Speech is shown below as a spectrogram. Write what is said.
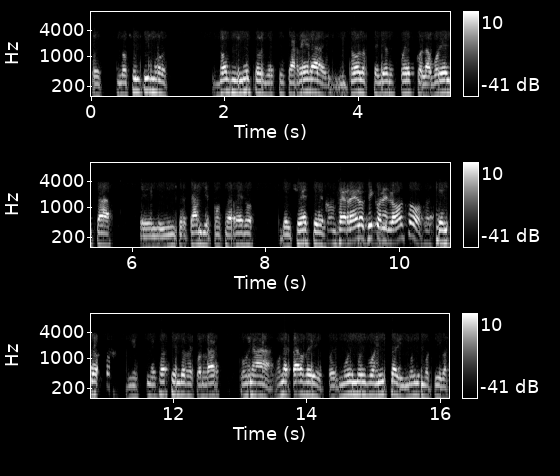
pues los últimos dos minutos de su carrera y, todo lo que se dio después con la vuelta, el intercambio con Ferrero del Suéter. Con Ferrero, sí, con el oso. me está haciendo recordar una, una tarde pues muy, muy bonita y muy emotiva.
